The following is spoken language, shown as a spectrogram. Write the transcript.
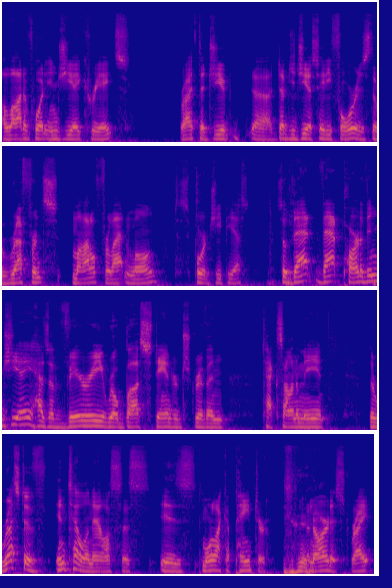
a lot of what NGA creates, right? The G, uh, WGS 84 is the reference model for Latin long to support GPS. So that, that part of NGA has a very robust standards driven taxonomy. The rest of Intel analysis is more like a painter, an artist, right?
